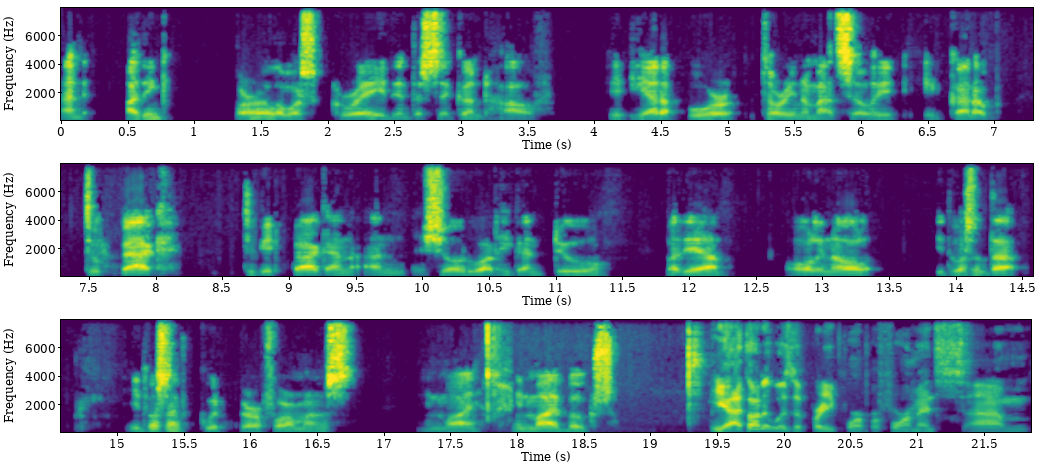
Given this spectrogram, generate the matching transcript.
and I think Barella was great in the second half. He, he had a poor Torino match, so he, he kind of took back, took it back, and, and showed what he can do. But yeah, all in all, it wasn't that it wasn't a good performance in my in my books. Yeah, I thought it was a pretty poor performance. Um,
